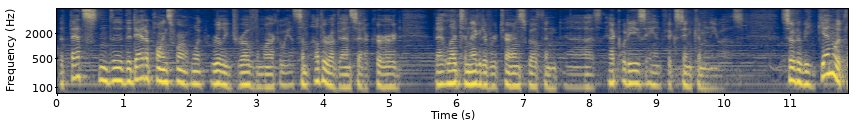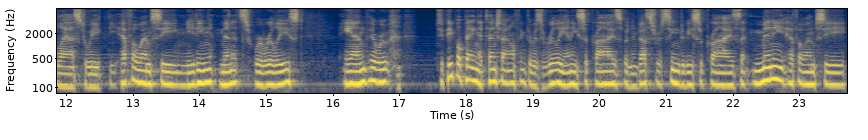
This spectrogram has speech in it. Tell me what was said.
But that's the, the data points weren't what really drove the market. We had some other events that occurred that led to negative returns both in uh, equities and fixed income in the US. So, to begin with last week, the FOMC meeting minutes were released, and there were, to people paying attention, I don't think there was really any surprise, but investors seemed to be surprised that many FOMC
